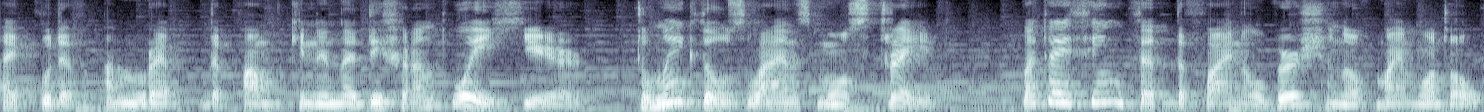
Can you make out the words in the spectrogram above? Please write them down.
I could have unwrapped the pumpkin in a different way here, to make those lines more straight, but I think that the final version of my model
